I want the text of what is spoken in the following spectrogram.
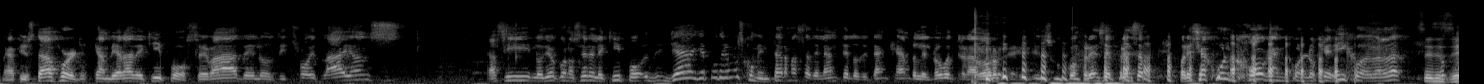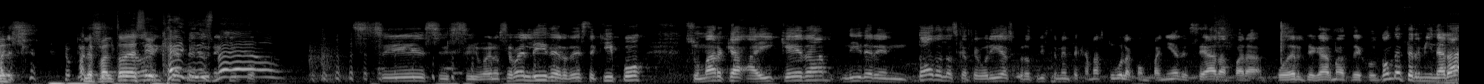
Matthew Stafford cambiará de equipo, se va de los Detroit Lions. Así lo dio a conocer el equipo. Ya, ya podremos comentar más adelante lo de Dan Campbell, el nuevo entrenador, eh, en su conferencia de prensa. Parecía Hulk Hogan con lo que dijo, de verdad. Sí, sí, No sí. parecía- no Le faltó decir, "Can you un equipo". smell? Sí, sí, sí. Bueno, se va el líder de este equipo. Su marca ahí queda, líder en todas las categorías, pero tristemente jamás tuvo la compañía deseada para poder llegar más lejos. ¿Dónde terminará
